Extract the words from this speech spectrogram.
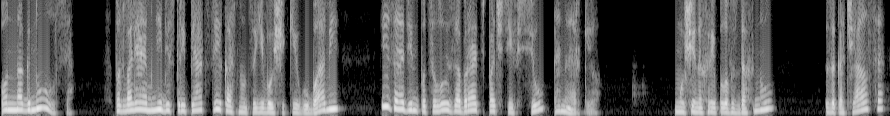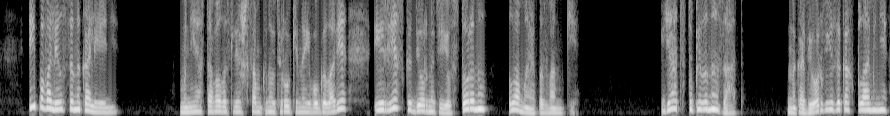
Он нагнулся, позволяя мне без препятствий коснуться его щеки губами и за один поцелуй забрать почти всю энергию. Мужчина хрипло вздохнул, закачался и повалился на колени. Мне оставалось лишь сомкнуть руки на его голове и резко дернуть ее в сторону, ломая позвонки. Я отступила назад. На ковер в языках пламени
